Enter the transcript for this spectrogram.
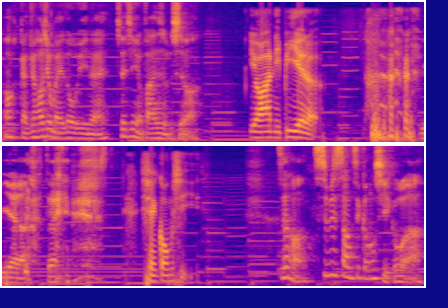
哦，感觉好久没录音了。最近有发生什么事吗？有啊，你毕业了。毕业了，对，先恭喜。正好，是不是上次恭喜过啊？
